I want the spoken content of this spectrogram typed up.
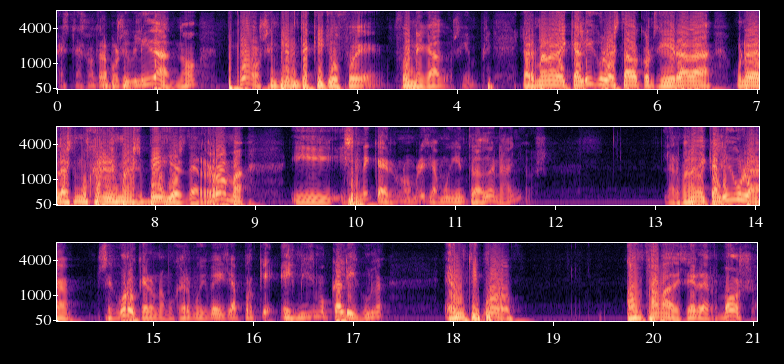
esta es otra posibilidad, ¿no? Pero simplemente aquello fue, fue negado siempre. La hermana de Calígula estaba considerada una de las mujeres más bellas de Roma y, y Seneca era un hombre ya muy entrado en años. La hermana de Calígula seguro que era una mujer muy bella porque el mismo Calígula era un tipo con fama de ser hermoso.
